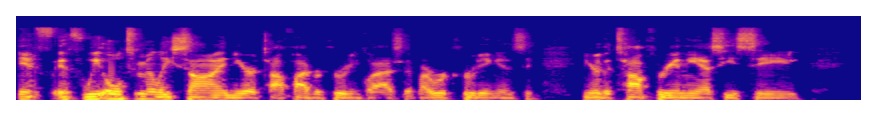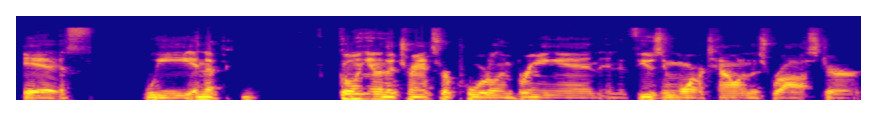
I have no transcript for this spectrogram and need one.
If if we ultimately sign near a top five recruiting class, if our recruiting is near the top three in the SEC, if we end up going into the transfer portal and bringing in and infusing more talent in this roster,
